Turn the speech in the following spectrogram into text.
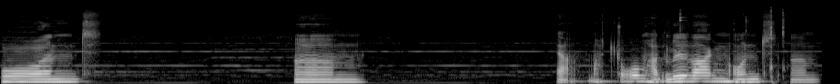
Und ähm, ja, macht Strom, hat Müllwagen und ähm,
